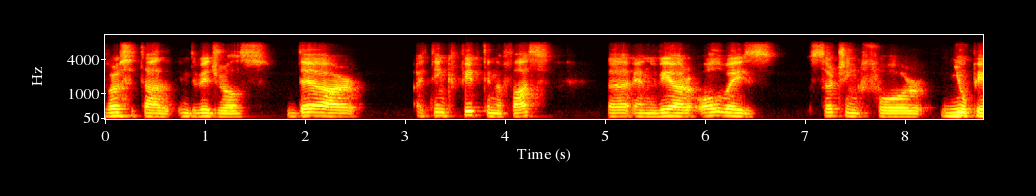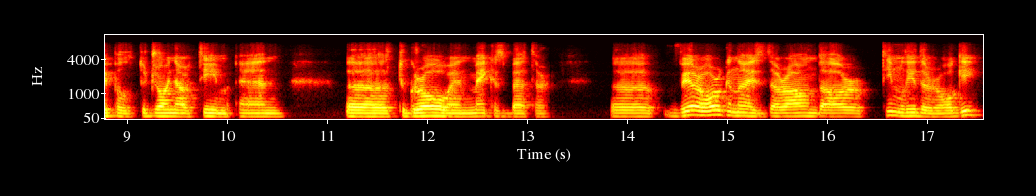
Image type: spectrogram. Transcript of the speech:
versatile individuals. There are, I think, 15 of us, uh, and we are always searching for new people to join our team and uh, to grow and make us better. Uh, we are organized around our team leader, Ogi,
